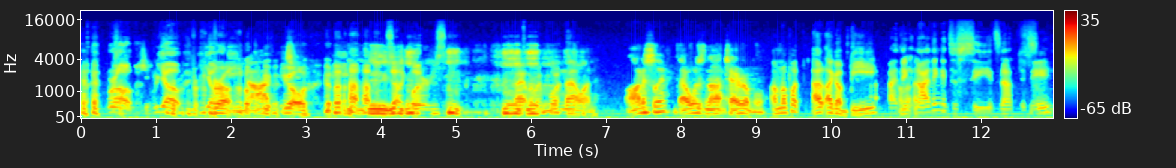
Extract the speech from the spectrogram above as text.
Bro, yo, yo, Bro, me, not- yo, John Glitters. Alright, where are we putting that one? Honestly, that was not terrible. I'm gonna put out like a B. I think I'm- no, I think it's a C. It's not. It's, C?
